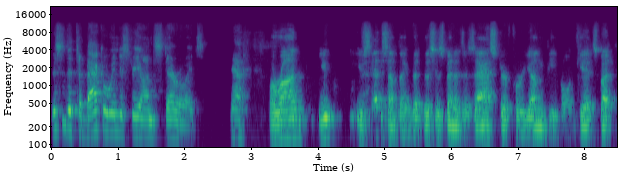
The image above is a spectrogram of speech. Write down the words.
This is the tobacco industry on steroids. Yeah. Well, Ron, you you said something that this has been a disaster for young people and kids, but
